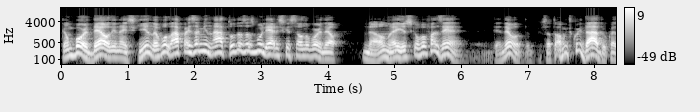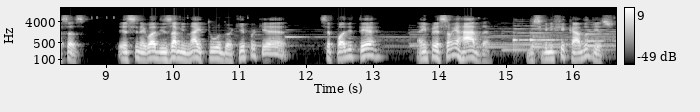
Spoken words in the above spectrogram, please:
tem um bordel ali na esquina, eu vou lá para examinar todas as mulheres que estão no bordel. Não, não é isso que eu vou fazer. Entendeu? Precisa tomar muito cuidado com essas, esse negócio de examinar tudo aqui, porque você pode ter a impressão errada do significado disso.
